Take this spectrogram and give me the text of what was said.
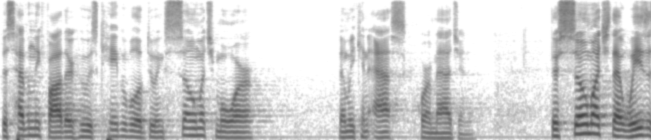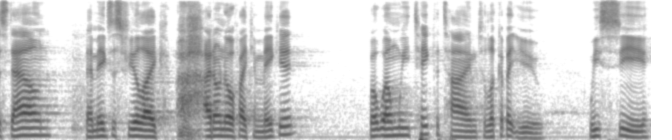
this Heavenly Father who is capable of doing so much more than we can ask or imagine. There's so much that weighs us down, that makes us feel like, ah, I don't know if I can make it. But when we take the time to look up at you, we see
